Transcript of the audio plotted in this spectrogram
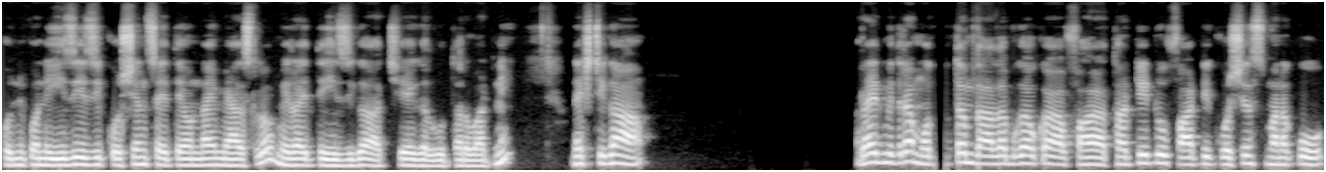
కొన్ని కొన్ని ఈజీ ఈజీ క్వశ్చన్స్ అయితే ఉన్నాయి మ్యాథ్స్లో మీరు అయితే ఈజీగా చేయగలుగుతారు వాటిని. నెక్స్ట్ ఇక రైట్ మిత్ర మొత్తం దాదాపుగా ఒక థర్టీ టు ఫార్టీ క్వశ్చన్స్ మనకు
